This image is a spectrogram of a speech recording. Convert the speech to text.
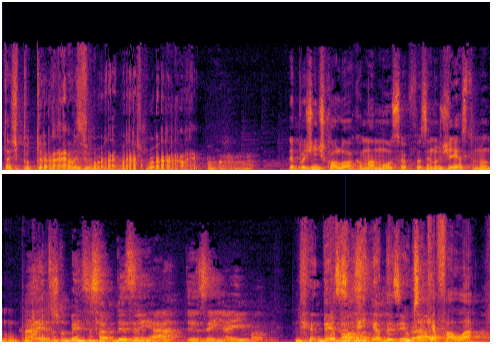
Tá tipo. Depois a gente coloca uma moça fazendo gesto no, no podcast. Ah, tudo bem, você sabe desenhar. Desenha aí, manda. desenha, desenha o que você quer falar.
